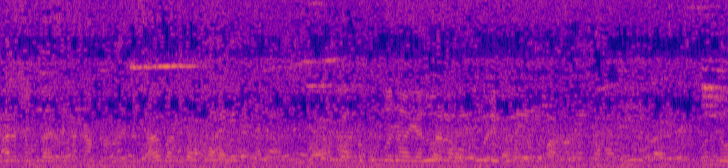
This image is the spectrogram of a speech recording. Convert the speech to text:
ಆರ್ಯ ಸಮುದಾಯ ಸಂಘಟನೆ ನಮ್ಮ ಕುಟುಂಬದ ಎಲ್ಲರ ಒಗ್ಗೂಡಿಕೆ ಒಂದು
